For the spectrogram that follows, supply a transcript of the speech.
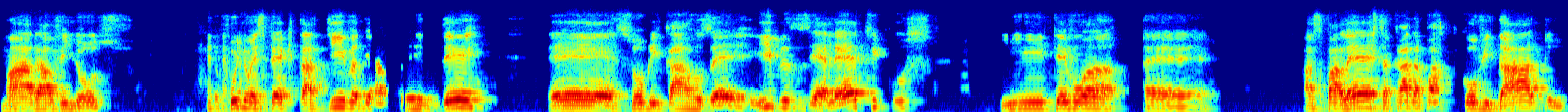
Maravilhoso. Eu fui numa expectativa de aprender é, sobre carros é, híbridos e elétricos e teve uma. É, as palestras, cada convidado,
